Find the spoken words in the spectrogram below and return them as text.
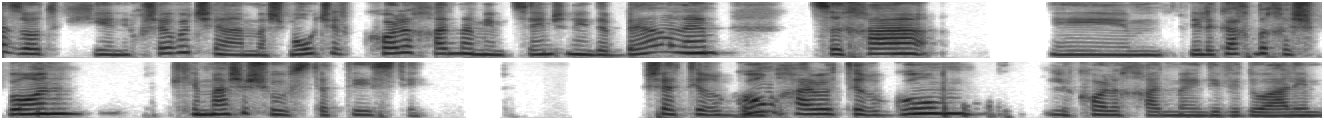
הזאת, כי אני חושבת שהמשמעות של כל אחד מהממצאים שאני אדבר עליהם צריכה אה, להילקח בחשבון כמשהו שהוא סטטיסטי. כשהתרגום חייב להיות תרגום לכל אחד מהאינדיבידואלים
